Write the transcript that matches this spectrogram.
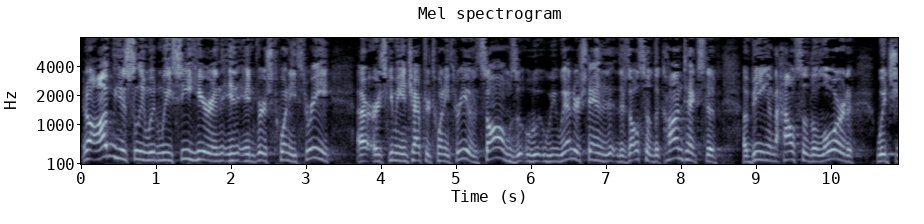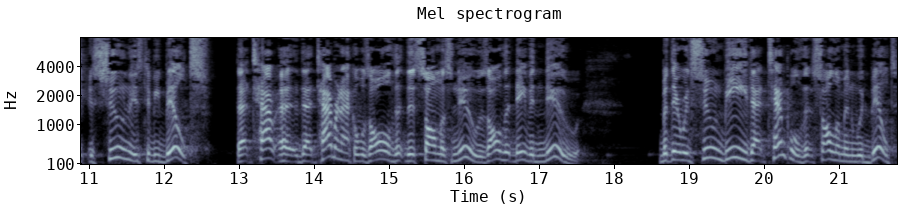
You know, obviously when we see here in, in, in verse 23, or excuse me, in chapter 23 of Psalms, we, we understand that there's also the context of, of being in the house of the Lord, which soon is to be built. That, tab, uh, that tabernacle was all that this psalmist knew, was all that David knew. But there would soon be that temple that Solomon would build,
